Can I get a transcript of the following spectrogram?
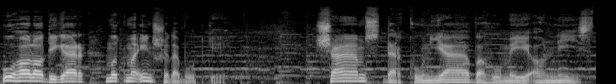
او حالا دیگر مطمئن شده بود که شمس در قونیه و هومی آن نیست.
